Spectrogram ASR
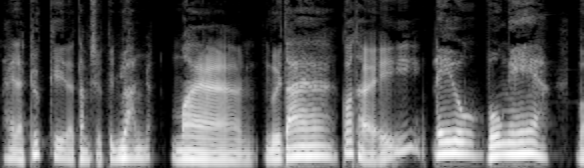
hay là trước khi là tâm sự kinh doanh á mà người ta có thể đeo vô nghe và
